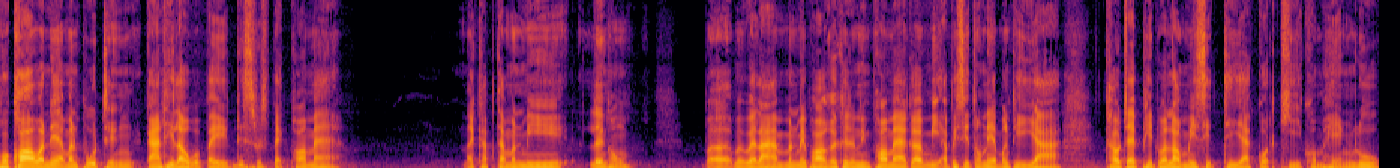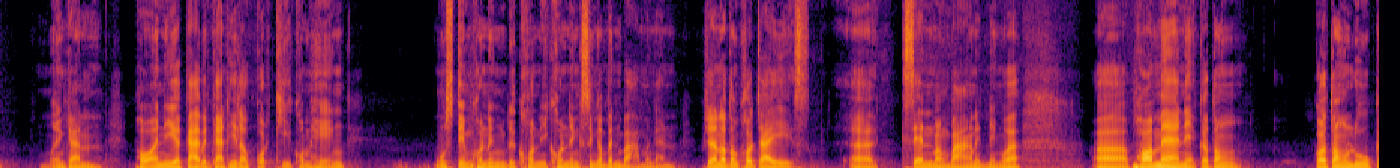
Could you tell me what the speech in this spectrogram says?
หัวข้อวันเนี้ยมันพูดถึงการที่เราไป disrespect พ่อแม่นะครับ แต่มันมีเรื่องของเอ่อเวลามันไม่พอก็คือจริงๆพ่อแม่ก็มีอภิสิทธิ์ตรงเนี้ยบางทีอย่าเข้าใจผิดว่าเรามีสิทธิ์ที่จะกดขี่ข่มเหงลูกเหมือนกัน เพราะอันนี้ก็กลายเป็นการที่เรากดขี่ข่มเหงมุสลิมคนหนึ่งหรือคนอีกคนหนึ่งซึ่งก็เป็นบาปเหมือนกัน เพราะฉะนั้นเราต้องเข้าใจเเส้นบางๆนิดหนึ่งว่าพ่อแม่เนี่ยก็ต้องก็ต้องรู้ก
